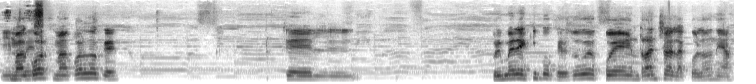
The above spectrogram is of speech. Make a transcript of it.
Y me, pues, acuer- me acuerdo que, que el primer equipo que sube fue en Rancho de la Colonia.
